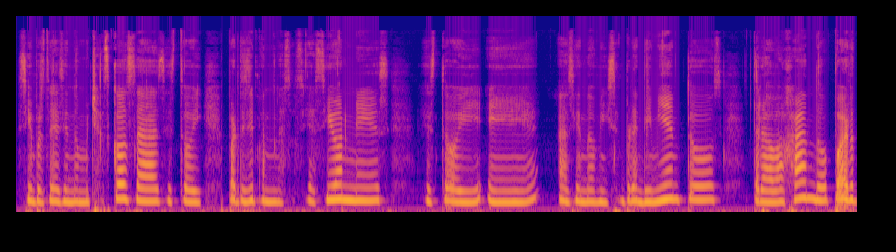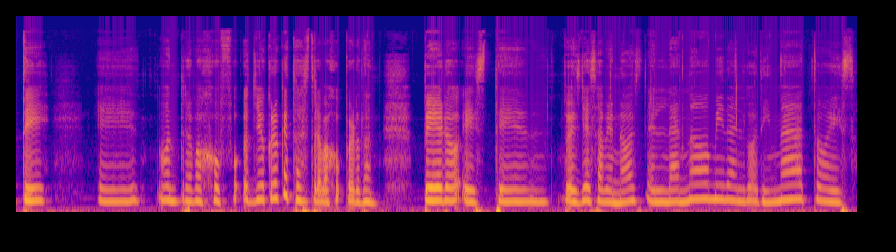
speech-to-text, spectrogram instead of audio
siempre estoy haciendo muchas cosas, estoy participando en asociaciones, estoy eh, haciendo mis emprendimientos, trabajando aparte. Eh, un trabajo, yo creo que todo es trabajo, perdón, pero este, pues ya saben, ¿no? La nómina, el godinato, eso.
